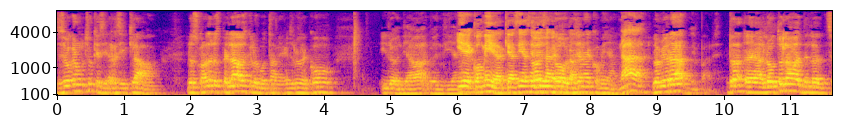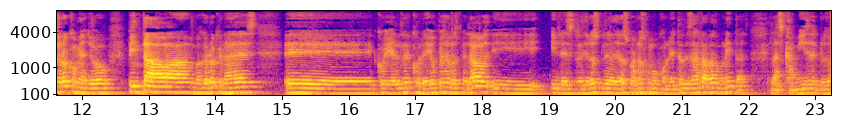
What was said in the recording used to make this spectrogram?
yo se me mucho que reciclaba. Los conos de los pelados que los botaban, yo los recojo y lo vendía, lo vendía. ¿Y de comida? ¿Qué hacías en No, esa no, época? no hacía nada de comida. Nada. Lo mío era Eh, al otro lado de la cero comida yo pintaba me acuerdo que una vez eh, cogí el del colegio pues a los pelados y, y les rayé los, los cuadernos como con letras de esas raras bonitas las camisas incluso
